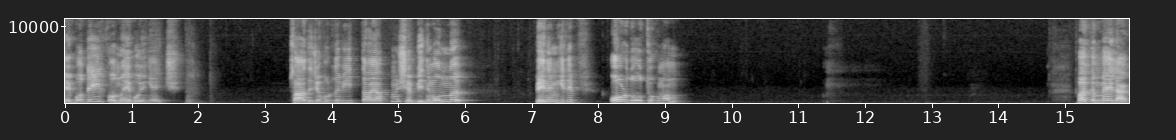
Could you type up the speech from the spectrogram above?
Ebo değil konu. Ebo'yu geç. Sadece burada bir iddia yapmış ya. Benim onunla benim gidip orada oturmam Bakın beyler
